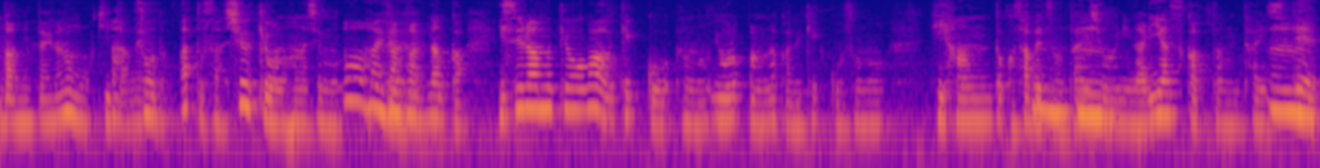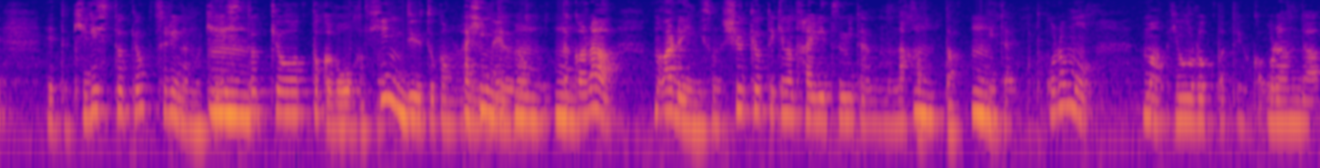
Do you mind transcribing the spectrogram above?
たうんみたいなのも聞いたね、あそうだ。あとさ宗教の話も。あはいはいはい。なんかイスラム教が結構そのヨーロッパの中で結構その批判とか差別の対象になりやすかったのに対して、うんえっと、キリスト教スリナムはキリスト教とかが多かった、ヒンドゥーとかも、ね、あヒンドゥーが、うんうんだから、まあ、ある意味その宗教的な対立みたいなのもなかったうんみたいなところも、まあ、ヨーロッパというかオランダ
